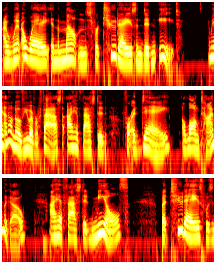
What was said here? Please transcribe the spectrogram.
I went away in the mountains for two days and didn't eat. I mean, I don't know if you ever fast. I have fasted for a day a long time ago. I have fasted meals, but two days was,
